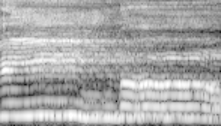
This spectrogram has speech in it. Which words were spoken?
Dream on.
